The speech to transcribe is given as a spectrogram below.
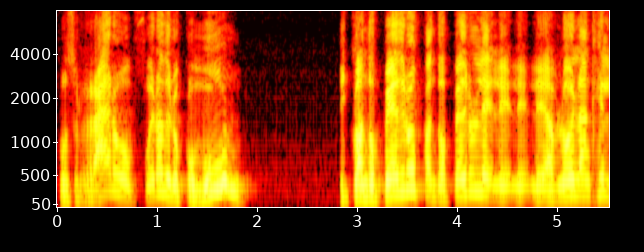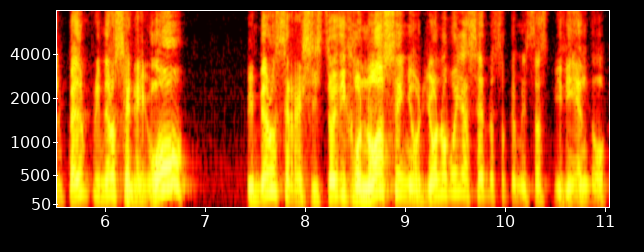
pues raro, fuera de lo común. Y cuando Pedro, cuando Pedro le, le, habló el ángel, Pedro primero se negó, primero se resistió y dijo, no, Señor, yo no voy a hacer eso que me estás pidiendo.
